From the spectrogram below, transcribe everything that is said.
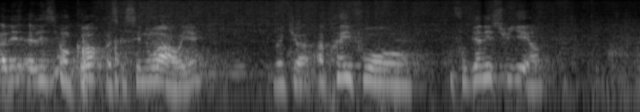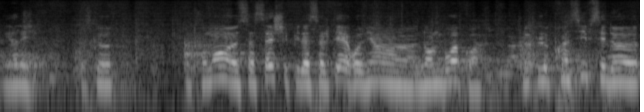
Allez- Allez-y encore parce que c'est noir, vous voyez. Donc euh, après, il faut, il faut bien essuyer. hein. Regardez, parce que autrement, euh, ça sèche et puis la saleté, elle revient euh, dans le bois, quoi. Le, le principe, c'est de,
